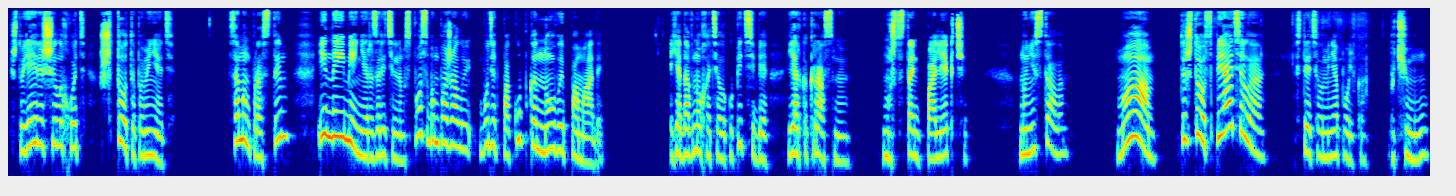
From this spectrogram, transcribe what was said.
что я и решила хоть что-то поменять. Самым простым и наименее разорительным способом, пожалуй, будет покупка новой помады. Я давно хотела купить себе ярко-красную. Может, станет полегче но не стала. «Мам, ты что, спятила?» — встретила меня Полька. «Почему?»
